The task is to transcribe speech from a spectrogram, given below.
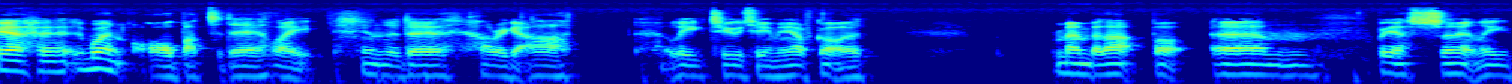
yeah, it weren't all bad today. Like in the day, Harrogate are a League Two team, and I've got to remember that. But um, but yes, certainly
